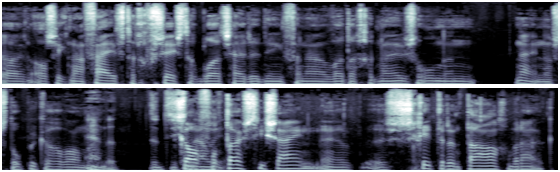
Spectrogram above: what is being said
Eh, als ik na 50 of 60 bladzijden denk van nou, wat een geneuzel. Dan, nee, dan stop ik er gewoon. Ja, dat, dat is Het kan nou- fantastisch zijn. schitterend taalgebruik.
